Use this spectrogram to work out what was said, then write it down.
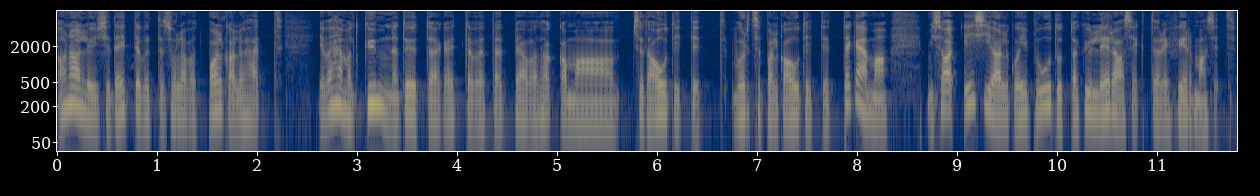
analüüsida ettevõttes olevat palgalõhet ja vähemalt kümne töötajaga ettevõtted peavad hakkama seda auditit, võrdse palga auditit tegema, mis esialgu ei puuduta küll erasektori firmasid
